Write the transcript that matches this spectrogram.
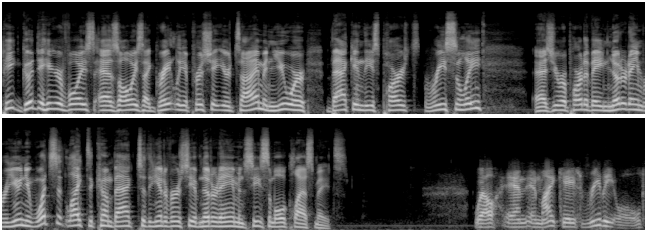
Pete, good to hear your voice as always. I greatly appreciate your time, and you were back in these parts recently as you were part of a Notre Dame reunion. What's it like to come back to the University of Notre Dame and see some old classmates? Well, and in my case, really old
